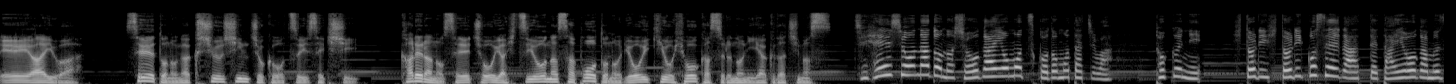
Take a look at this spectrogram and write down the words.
AI は、生徒の学習進捗を追跡し、彼らの成長や必要なサポートの領域を評価するのに役立ちます。自閉症などの障害を持つ子どもたちは特に一人一人個性があって対応が難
